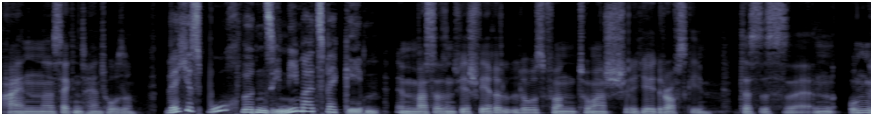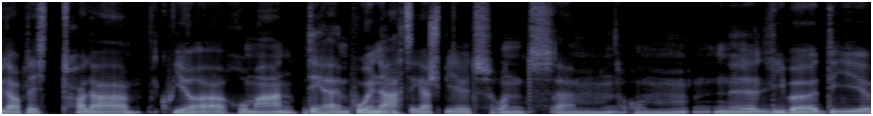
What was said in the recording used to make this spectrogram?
Eine Secondhand-Hose. Welches Buch würden Sie niemals weggeben? Im Wasser sind wir schwerelos von Tomasz Jedrowski. Das ist ein unglaublich toller, queerer Roman, der in Polen der 80er spielt und ähm, um eine Liebe, die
